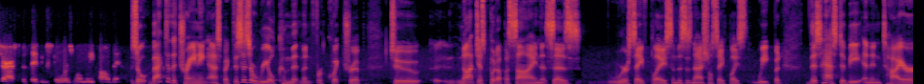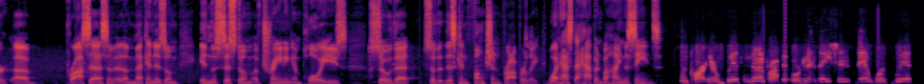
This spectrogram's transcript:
to our specific stores when we call them. So back to the training aspect, this is a real commitment for Quik Trip to uh, not just put up a sign that says we're a safe place and this is National Safe Place Week, but this has to be an entire uh, process, a, a mechanism in the system of training employees so that so that this can function properly. What has to happen behind the scenes? We partner with nonprofit organizations that work with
